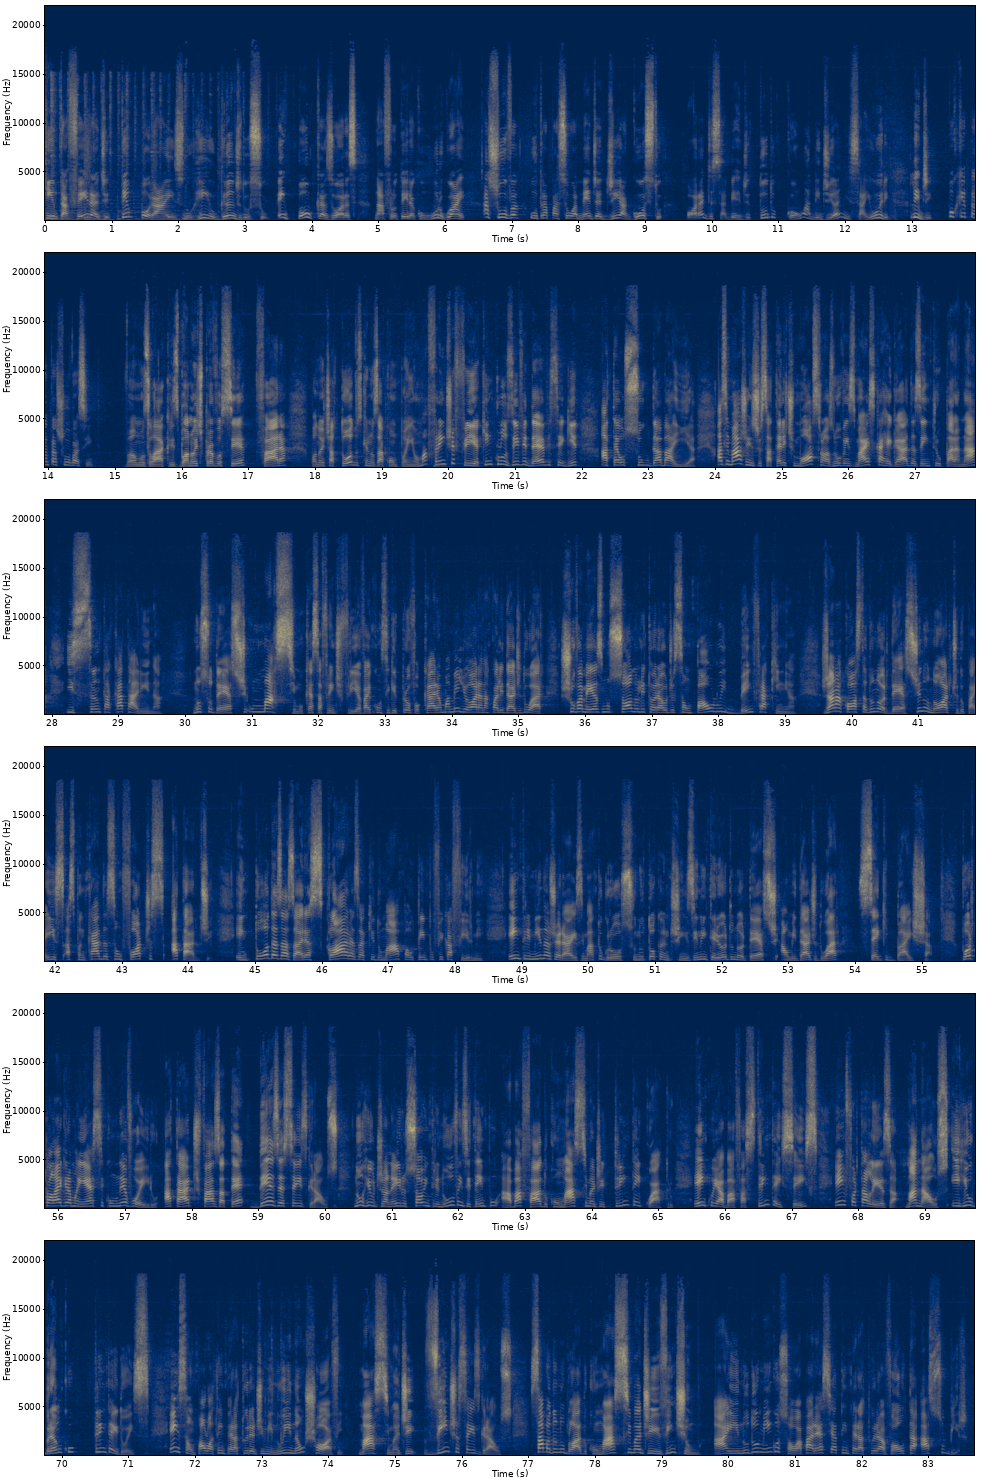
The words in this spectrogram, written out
Quinta-feira de temporais no Rio Grande do Sul. Em poucas horas, na fronteira com o Uruguai, a chuva ultrapassou a média de agosto. Hora de saber de tudo com a Lidiane Sayuri. Lidi, por que tanta chuva assim? Vamos lá, Cris. Boa noite para você, Fara. Boa noite a todos que nos acompanham. Uma frente fria que, inclusive, deve seguir até o sul da Bahia. As imagens de satélite mostram as nuvens mais carregadas entre o Paraná e Santa Catarina. No Sudeste, o máximo que essa frente fria vai conseguir provocar é uma melhora na qualidade do ar. Chuva mesmo só no litoral de São Paulo e bem fraquinha. Já na costa do Nordeste e no norte do país, as pancadas são fortes à tarde. Em todas as áreas claras aqui do mapa, o tempo fica firme. Entre Minas Gerais e Mato Grosso, no Tocantins e no interior do Nordeste, a umidade do ar segue baixa. Porto Alegre amanhece com nevoeiro. À tarde faz até 16 graus. No Rio de Janeiro, sol entre nuvens e tempo abafado, com máxima de 34. Em Cuiabá faz 36. Em Fortaleza, Manaus e Rio Branco, 32. Em São Paulo, a temperatura diminui e não chove. Máxima de 26 graus. Sábado nublado com máxima de 21. Aí no domingo o sol aparece e a temperatura volta a subir.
